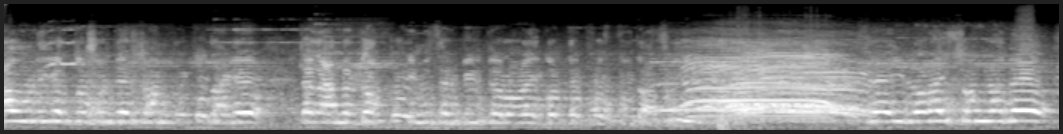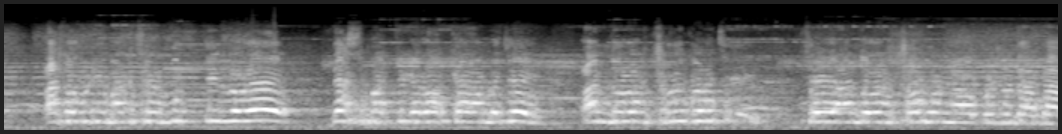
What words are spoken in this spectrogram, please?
আওয়ামী লীগের দোষরদের সম্পর্ক থাকে, তাহলে আমরা ডক্টর ইউনুসের বিরুদ্ধে লড়াই করতে প্রস্তুত আছি। সেই লড়াই সংগ্রামে আশা করি মানুষের মুক্তির লড়াই দেশ মাতৃকে রক্ষায় আমরা যে আন্দোলন শুরু করেছি, সেই আন্দোলন সমন্বয় পর্যন্ত আমরা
